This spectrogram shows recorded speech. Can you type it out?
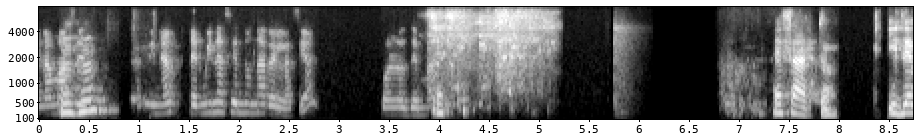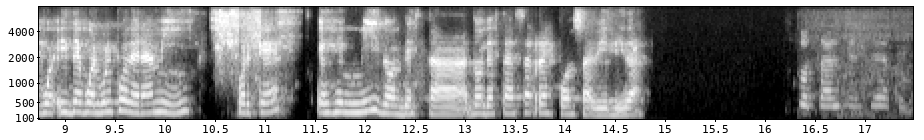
nada más al final termina siendo una relación con los demás. Exacto. Y, devuelvo el poder a mí porque es en mí donde está, donde está esa responsabilidad. Totalmente de acuerdo.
